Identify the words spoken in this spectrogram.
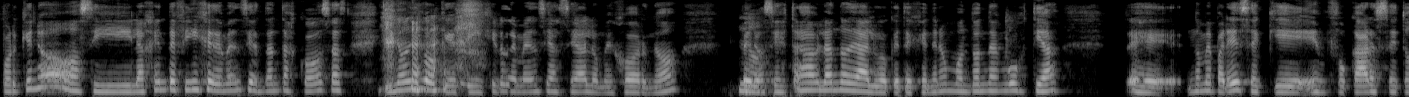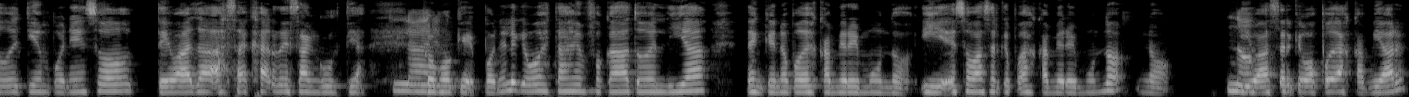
¿por qué no? Si la gente finge demencia en tantas cosas, y no digo que fingir demencia sea lo mejor, ¿no? Pero si estás hablando de algo que te genera un montón de angustia, eh, no me parece que enfocarse todo el tiempo en eso te vaya a sacar de esa angustia. Como que ponele que vos estás enfocada todo el día en que no puedes cambiar el mundo. ¿Y eso va a hacer que puedas cambiar el mundo? No. no. ¿Y va a hacer que vos puedas cambiar?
